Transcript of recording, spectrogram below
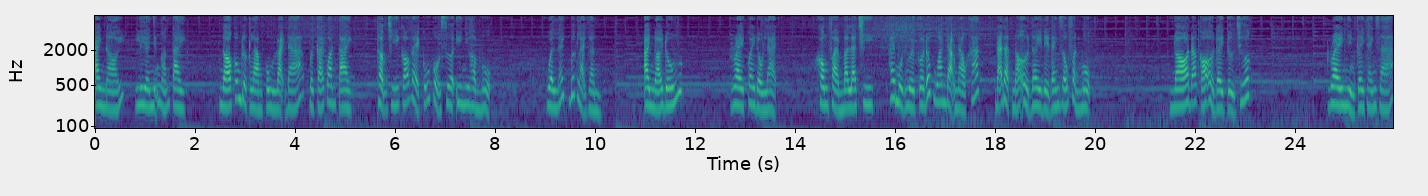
anh nói, lia những ngón tay. Nó cũng được làm cùng loại đá với cái quan tài, thậm chí có vẻ cũng cổ xưa y như hầm mộ. Wallace bước lại gần. Anh nói đúng. Gray quay đầu lại. Không phải Malachi hay một người cơ đốc ngoan đạo nào khác đã đặt nó ở đây để đánh dấu phần mộ. Nó đã có ở đây từ trước. Gray nhìn cây thánh giá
